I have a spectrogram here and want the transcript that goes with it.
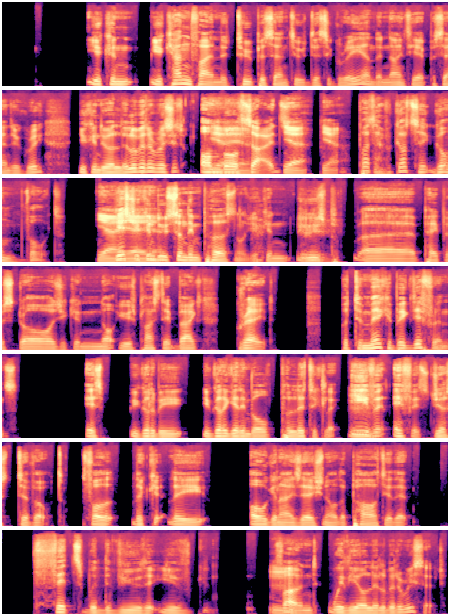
You can you can find the two percent who disagree and the ninety eight percent who agree. You can do a little bit of research on Yeah, both yeah. sides. Yeah, yeah, But then for God's sake, go and vote. yeah. yes, yeah, you can do something personal. You can use uh, paper straws. You can not use plastic bags. Great, but to make a big difference, is you've got to be you've got to get involved politically, Mm. even if it's just to vote for the the organisation or the party that fits with the view that you've Mm. found with your little bit of research.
